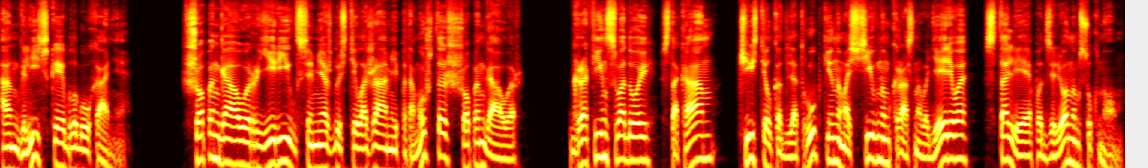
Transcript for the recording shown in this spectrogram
английское благоухание. Шопенгауэр ярился между стеллажами, потому что Шопенгауэр. Графин с водой, стакан, чистилка для трубки на массивном красного дерева столе под зеленым сукном.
